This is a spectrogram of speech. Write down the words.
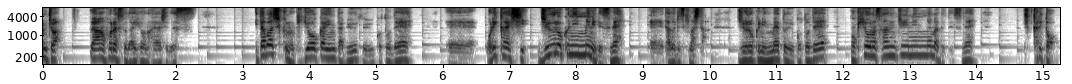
こんにちは。ランフォレスト代表の林です。板橋区の起業家インタビューということで、えー、折り返し16人目にですね、えー、たどり着きました。16人目ということで、目標の30人目までですね、しっかりと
